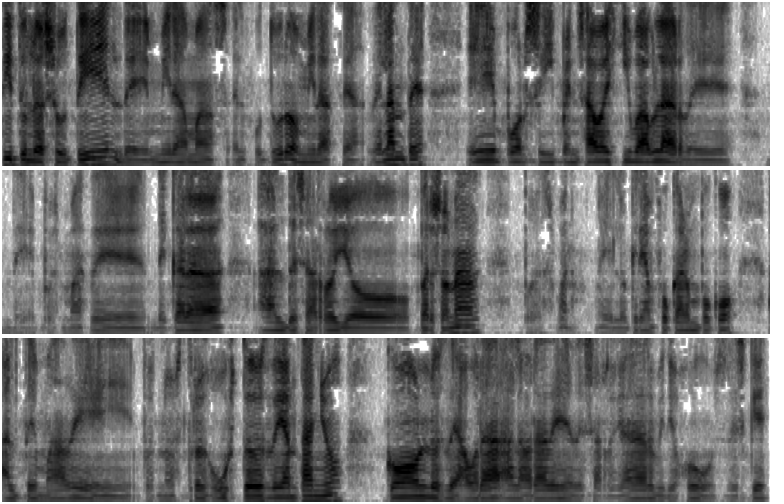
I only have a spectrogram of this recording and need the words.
título sutil de Mira más el futuro, mira hacia adelante. Eh, por si pensabais que iba a hablar de, de pues más de, cara al desarrollo personal, pues bueno, eh, lo quería enfocar un poco al tema de pues nuestros gustos de antaño con los de ahora a la hora de desarrollar videojuegos. Es que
